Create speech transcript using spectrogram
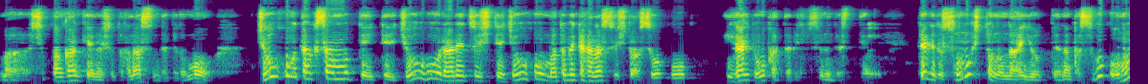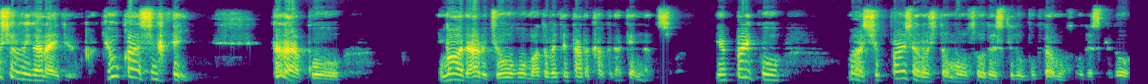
まあ、出版関係の人と話すんだけども、情報をたくさん持っていて、情報を羅列して、情報をまとめて話す人はすごく意外と多かったりするんですって。だけど、その人の内容ってなんかすごく面白みがないというか、共感しない。ただ、こう、今まである情報をまとめてただ書くだけになってしまう。やっぱりこう、まあ出版社の人もそうですけど、僕らもそうですけど、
